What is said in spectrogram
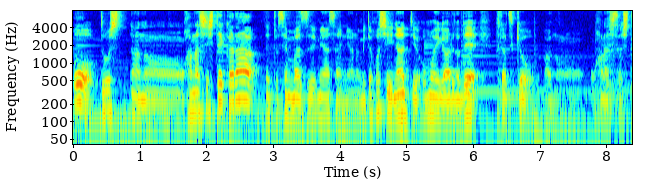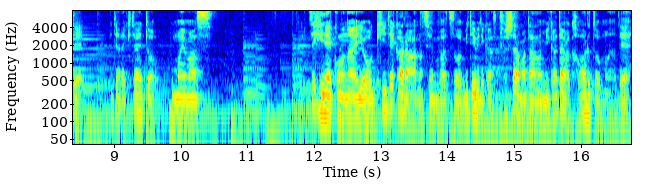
をどうし、あのお話ししてから、えっと、選抜皆さんにあの見てほしいなっていう思いがあるので2つ今日、あのお話しさせていただきたいと思います。ぜひねこの内容を聞いてからあの選抜を見てみてください。そしたらまたあの見方が変わると思うので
